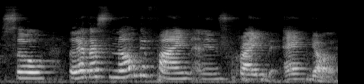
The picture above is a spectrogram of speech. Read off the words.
So, let us now define an inscribed angle.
